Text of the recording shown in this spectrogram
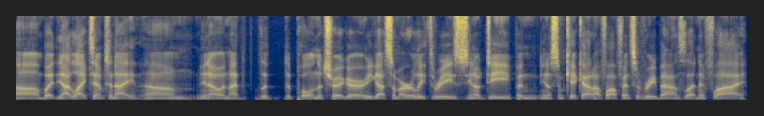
um, but you know, I liked him tonight. Um, you know, and I, the, the pulling the trigger. He got some early threes, you know, deep, and you know some kick out off offensive rebounds, letting it fly.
